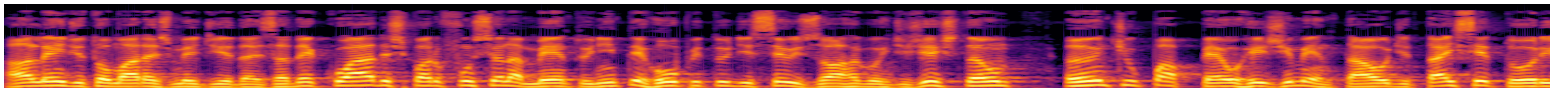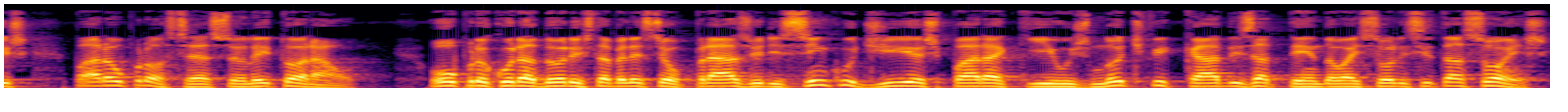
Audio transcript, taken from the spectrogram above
além de tomar as medidas adequadas para o funcionamento ininterrupto de seus órgãos de gestão ante o papel regimental de tais setores para o processo eleitoral. O procurador estabeleceu prazo de cinco dias para que os notificados atendam às solicitações.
